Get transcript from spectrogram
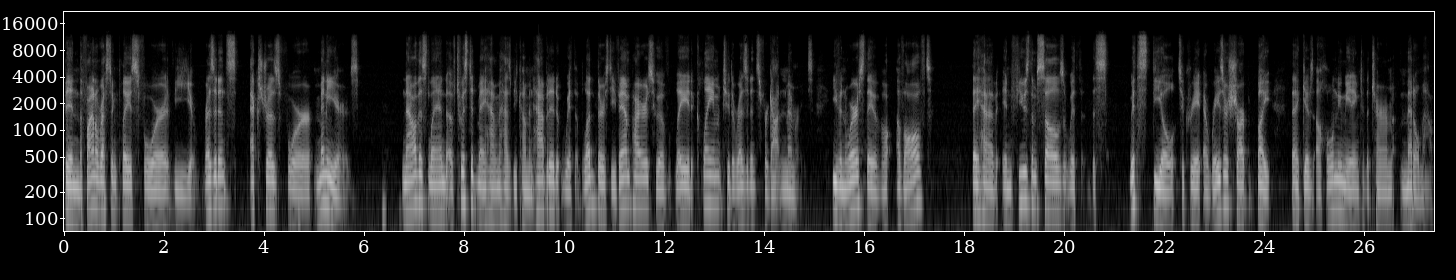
been the final resting place for the residents extras for many years. Now, this land of twisted mayhem has become inhabited with bloodthirsty vampires who have laid claim to the residents' forgotten memories. Even worse, they have evolved. They have infused themselves with the with steel to create a razor sharp bite that gives a whole new meaning to the term metal mouth.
